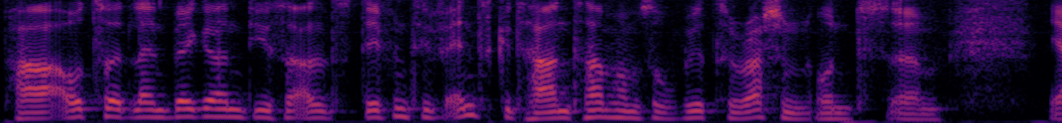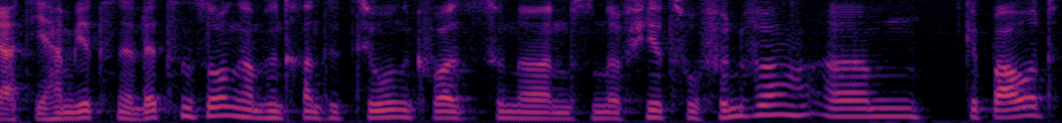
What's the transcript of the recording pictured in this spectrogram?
paar Outside-Linebackern, die sie als Defensive-Ends getarnt haben, haben so probiert zu rushen und ähm, ja, die haben jetzt in der letzten Saison haben eine Transition quasi zu einer, zu einer 4-2-5er ähm, gebaut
